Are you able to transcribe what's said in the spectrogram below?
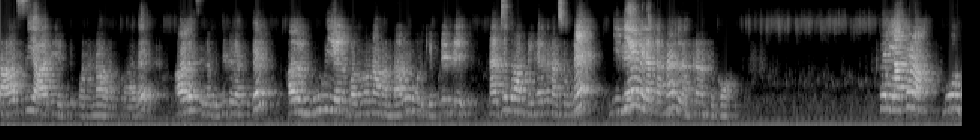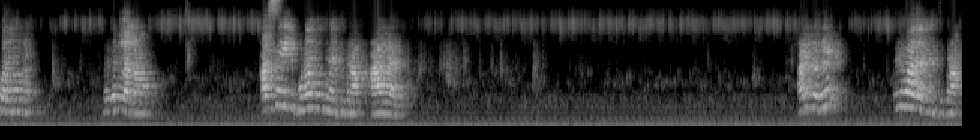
ராசி ஆறு எட்டு பன்னெண்டா வரக்கூடாது. அதுல சில விதிவிலக்குகள் அதுல மூணு ஏழு பதினொன்னா வந்தாலும் உங்களுக்கு எப்படி எப்படி நட்சத்திரம் அப்படிங்கறத நான் சொன்னேன். இதே விளக்கம் தான் லக்கணத்துக்கும். சரி லக்கணம் மூணு பதினொன்னு. முதல் லக்கணம். அஸ்வினிக்கு புனர்பூசி நட்சத்திரம் ஆகாது அடுத்தது திருவாதிரை நட்சத்திரம்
